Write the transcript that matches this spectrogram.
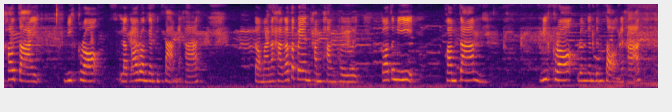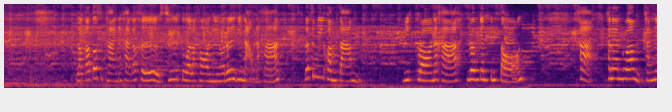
เข้าใจ วิเคราะห์ แล้วก็รวมกันเป็น3นะคะ ต่อมานะคะก็จะเป็นคำพังเพย ก็จะมีความจำวิเคราะห์ รวมกันเป็น2นะคะ แล้วก็ตัวสุดท้ายนะคะก็คือ ชื่อตัวละครในเรื่องอีเหนานะคะ ก็จะมีความจำวิเคราะห์นะคะ รวมกันเป็น2ค่ะ คะแนนรวมทั้งแน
